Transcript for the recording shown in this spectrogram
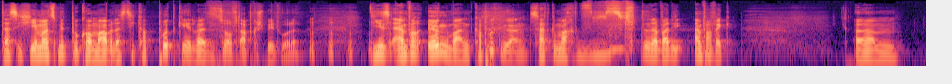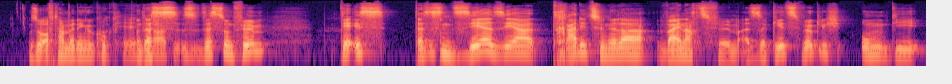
dass ich jemals mitbekommen habe, dass die kaputt geht, weil sie zu oft abgespielt wurde. Die ist einfach irgendwann kaputt gegangen. Das hat gemacht, und da war die einfach weg. Ähm, so oft haben wir den geguckt. Okay, und das ist, das ist so ein Film, der ist, das ist ein sehr, sehr traditioneller Weihnachtsfilm. Also da geht es wirklich um die,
